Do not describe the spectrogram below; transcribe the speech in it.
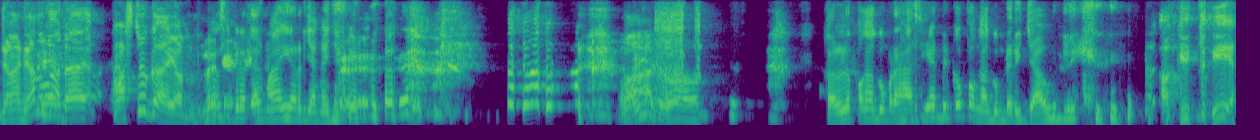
jangan-jangan lu ada keras juga Yon. Gue secret admirer jangan-jangan. Waduh. Kalau lu pengagum rahasia, Drik, kok pengagum dari jauh, Drik? Oh gitu ya.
